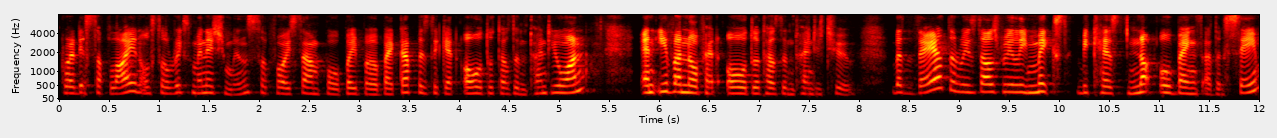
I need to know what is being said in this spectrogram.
credit supply and also risk management. So for example, paper by Kacperczyk et al. 2021 and Ivanov et al. 2022. But there the results really mixed because not all banks are the same.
